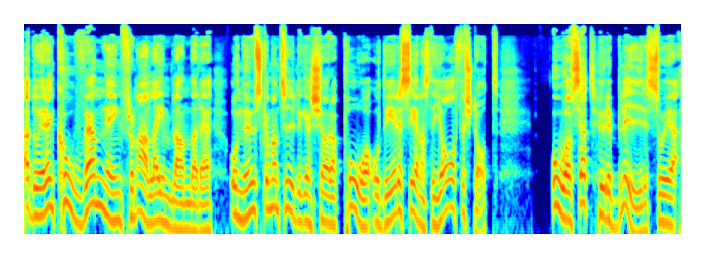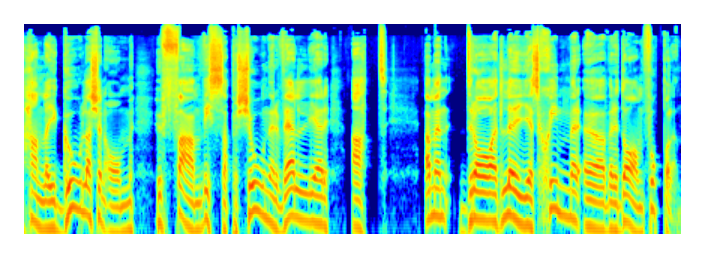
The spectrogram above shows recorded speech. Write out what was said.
ja, då är det en kovändning från alla inblandade och nu ska man tydligen köra på och det är det senaste jag har förstått. Oavsett hur det blir så är, handlar ju gulaschen om hur fan vissa personer väljer att ja, men, dra ett löjesskimmer över damfotbollen.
